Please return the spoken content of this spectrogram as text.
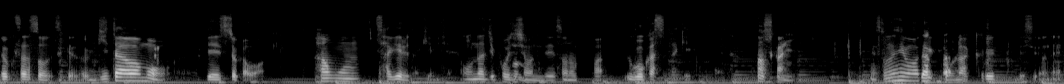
よくさそうですけどギターはもうベースとかは半音下げるだけみたいな。同じポジションでそのまま動かすだけみたいな。確かに。でその辺は結構楽ですよね。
